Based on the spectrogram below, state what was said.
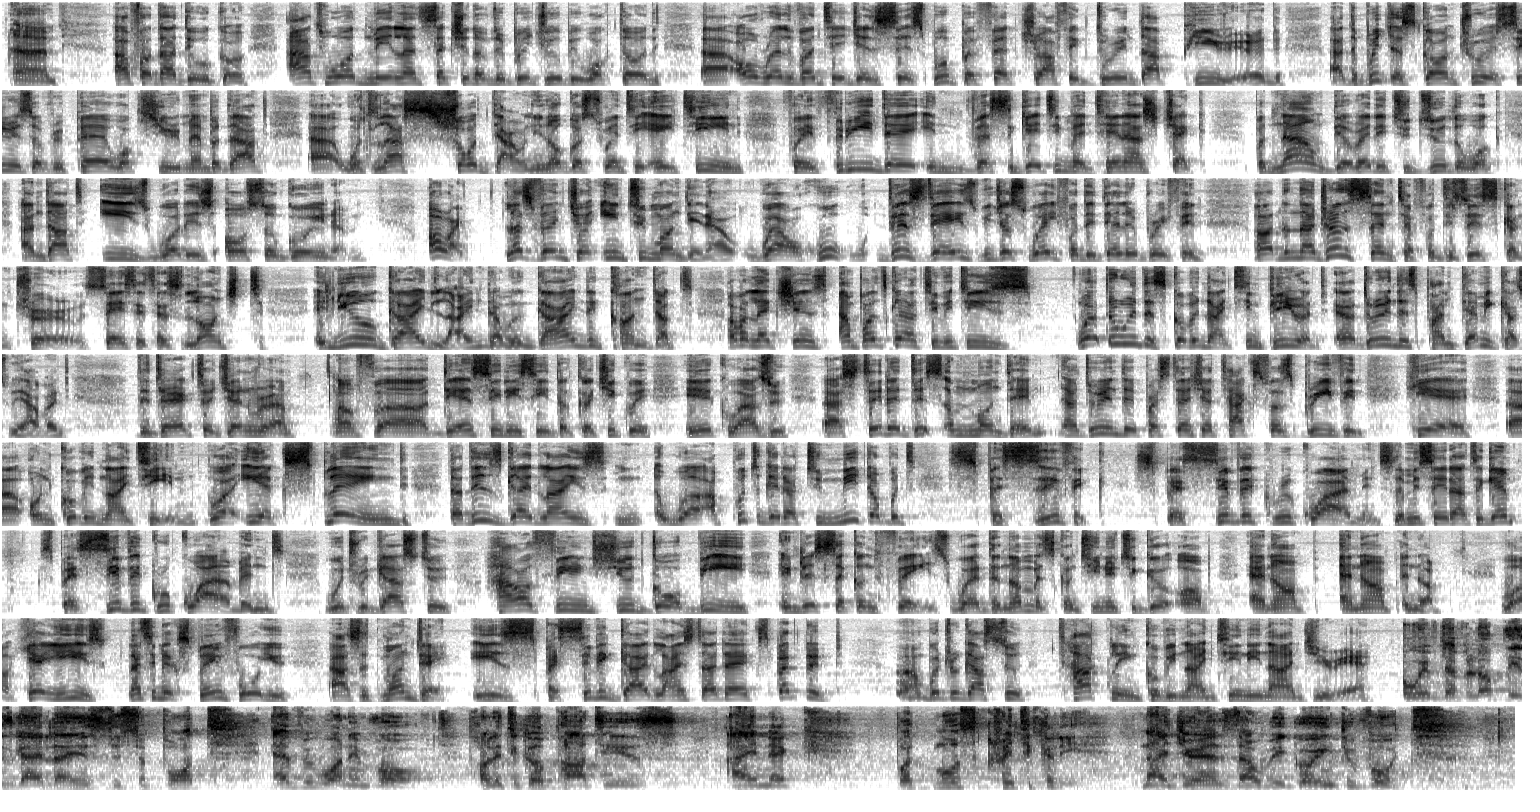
Um, that, they will go. Outward mainland section of the bridge will be worked on. Uh, all relevant agencies will perfect traffic during that period. Uh, the bridge has gone through a series of repair works. You remember that uh, was last shut down in August 2018 for a three-day investigative maintenance check. But now they're ready to do the work, and that is what is also going on. All right, let's venture into Monday now. Well, who, these days we just wait for the daily briefing. Uh, the Nigerian Center for Disease Control says it has launched a new guideline that will guide the conduct of elections and political activities well, during this COVID 19 period, uh, during this pandemic as we have it, the Director General of uh, the NCDC, Dr. Chikwe Ihekweazu, uh, stated this on Monday uh, during the Presidential Task Force briefing here uh, on COVID 19, where he explained that these guidelines mm, were put together to meet up with specific specific requirements. Let me say that again specific requirements with regards to how things should go be in this second phase, where the numbers continue to go up and up and up and up. Well, here he is. Let him explain for you, as it Monday, is specific guidelines that are expected uh, with regards to tackling COVID 19 in Nigeria. We've developed these guidelines to support everyone involved political parties, INEC, but most critically, Nigerians that will be going to vote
